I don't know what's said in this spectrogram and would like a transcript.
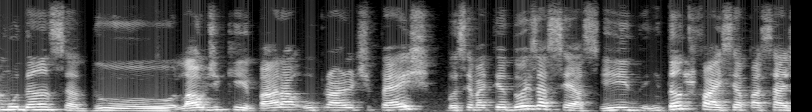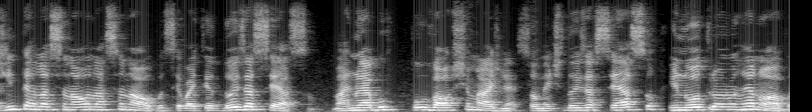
mudança do Laudiki para o Priority Pass, você vai ter dois acessos. E, e tanto faz se é passagem internacional ou nacional, você vai ter dois acessos. Mas não é por voucher mais, né? Somente dois acessos e no outro ano renova.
